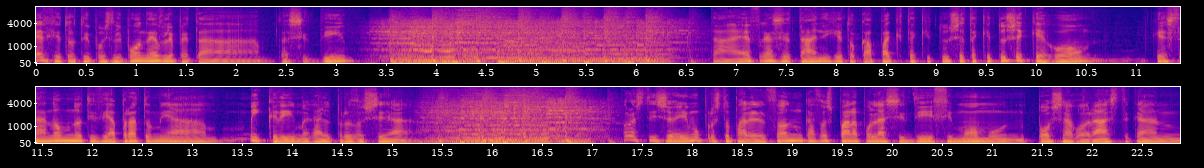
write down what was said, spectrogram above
Έρχεται ο τύπος λοιπόν, έβλεπε τα, τα CD Τα έβγαζε, τα άνοιγε το καπάκι, τα κοιτούσε, τα κοιτούσε και εγώ Και αισθανόμουν ότι διαπράττω μια μικρή μεγάλη προδοσία προς τη ζωή μου, προς το παρελθόν μου καθώς πάρα πολλά CD θυμόμουν πώς αγοράστηκαν,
